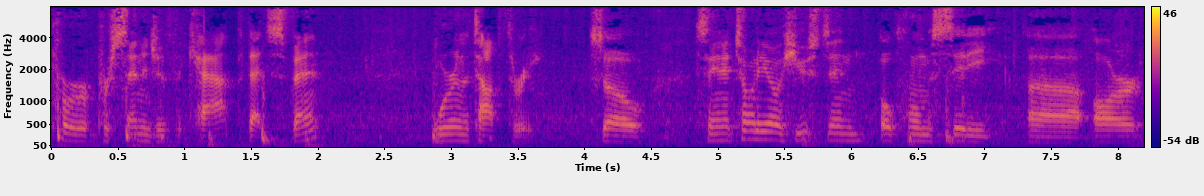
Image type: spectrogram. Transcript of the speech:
per percentage of the cap that's spent, we're in the top three. So San Antonio, Houston, Oklahoma City uh, are,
